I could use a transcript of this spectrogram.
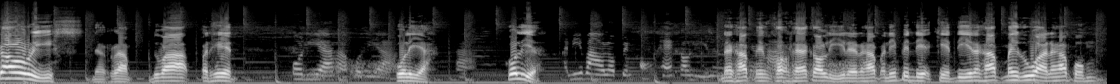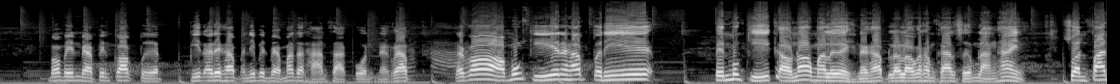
เกาหลีนะครับ หรือว่าประเทศโคเรียค่ะโคเรียโคเรียค่ะโคเรียอันนี้วาล์วเราเป็นของแท้เกาหลีเลยนะครับ เป็นของแท้เกาหลีเลยนะครับ อันนี้เป็นเกรดดีนะครับ ไม่รั่วนะครับ ผมมันเป็นแบบเป็นกรอกเปิดปิดเอะไรครับ อันนี้เป็นแบบมาตรฐานสากลนะครับ นะคะแล้วก็มุ้งกีนะครับตัวนี้ เป็นมุ้งกีเก่านอกมาเลยนะครับ แล้วเราก็ทำการเสริมหลังให้ ส่วนฟัน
